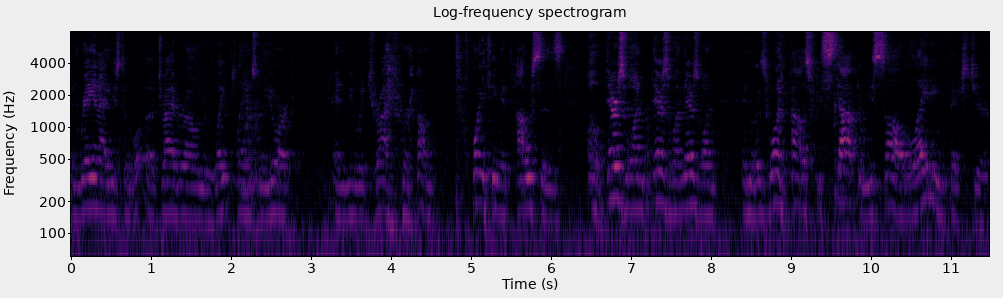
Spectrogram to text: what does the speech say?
And Ray and I used to uh, drive around White Plains, New York, and we would drive around pointing at houses. Oh, there's one, there's one, there's one. And there was one house, we stopped and we saw a lighting fixture,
